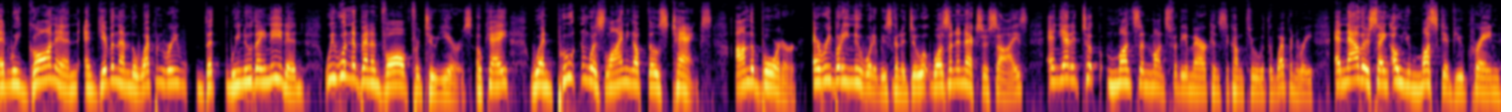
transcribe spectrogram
had we gone in and given them the weaponry that we knew they needed, we wouldn't have been involved for two years. Okay. When Putin was lining up those tanks on the border, Everybody knew what he was going to do. It wasn't an exercise. And yet it took months and months for the Americans to come through with the weaponry. And now they're saying, oh, you must give Ukraine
